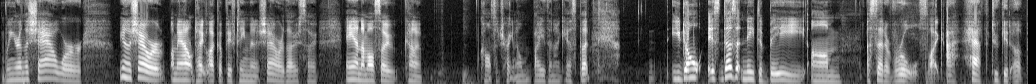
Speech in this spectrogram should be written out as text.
when you're in the shower you know, the shower, I mean, I don't take like a 15 minute shower though. So, and I'm also kind of concentrating on bathing, I guess. But you don't, it doesn't need to be um, a set of rules. Like, I have to get up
